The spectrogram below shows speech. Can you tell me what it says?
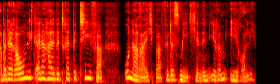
aber der Raum liegt eine halbe Treppe tiefer, unerreichbar für das Mädchen in ihrem E-Rolli.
